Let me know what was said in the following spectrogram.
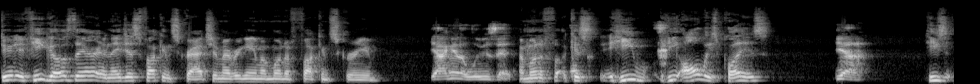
Dude, if he goes there and they just fucking scratch him every game, I'm gonna fucking scream. Yeah, I'm gonna lose it. I'm gonna because he he always plays. Yeah, He's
